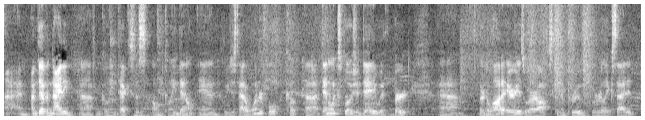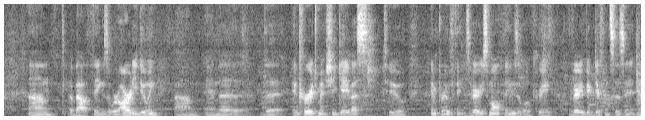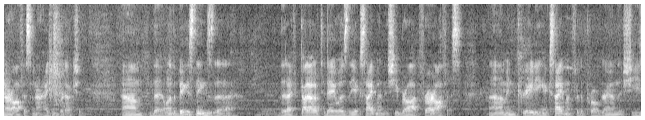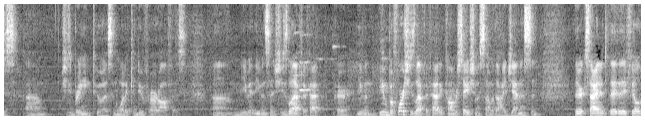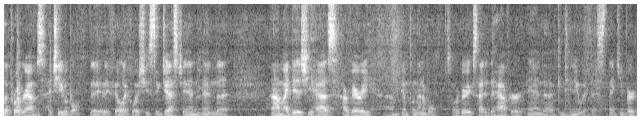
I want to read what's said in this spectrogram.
I'm, I'm Devin Knighting uh, from Killeen, Texas, own Killeen Dental, and we just had a wonderful uh, dental explosion day with Bert. Um, learned a lot of areas where our office can improve. We're really excited um, about things that we're already doing um, and the, the encouragement she gave us to improve things, very small things that will create very big differences in, in our office and our hygiene production. Um, the, one of the biggest things the, that I got out of today was the excitement that she brought for our office um, in creating excitement for the program that she's, um, she's bringing to us and what it can do for our office. Um, even, even since she's left, I've had, or even, even before she's left, I've had a conversation with some of the hygienists and they're excited. They, they feel the program's achievable. They, they feel like what she's suggesting and the um, ideas she has are very um, implementable. So we're very excited to have her and uh, continue with this. Thank you, Bert.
